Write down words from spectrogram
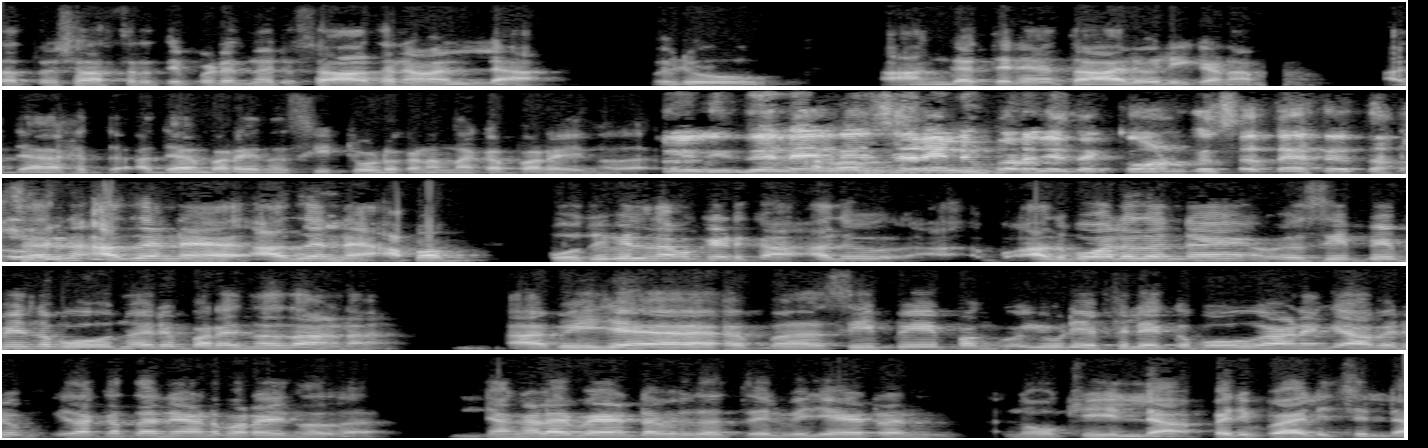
തത്വശാസ്ത്രത്തിൽ പെടുന്ന ഒരു സാധനമല്ല. ഒരു അംഗത്തിനെ താലോലിക്കണം. അദ്ദേഹത്തെ അദ്ദേഹം പറയുന്ന സീറ്റ് കൊടുക്കണം എന്നൊക്കെ പറയുന്നത്. പറഞ്ഞത്? കോൺഗ്രസ് അത് തന്നെ അത് തന്നെ. അപ്പം പൊതുവിൽ നമുക്ക് എടുക്കാം. അത് അതുപോലെ തന്നെ സി പി എമ്മിൽ നിന്ന് പോകുന്നവരും പറയുന്നതാണ്. B J C P I ഇപ്പം യു ഡി എഫിലേക്ക് പോവുകയാണെങ്കിൽ അവരും ഇതൊക്കെ തന്നെയാണ് പറയുന്നത്. ഞങ്ങളെ വേണ്ട വിധത്തിൽ വിജയേട്ടൻ നോക്കിയില്ല പരിപാലിച്ചില്ല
